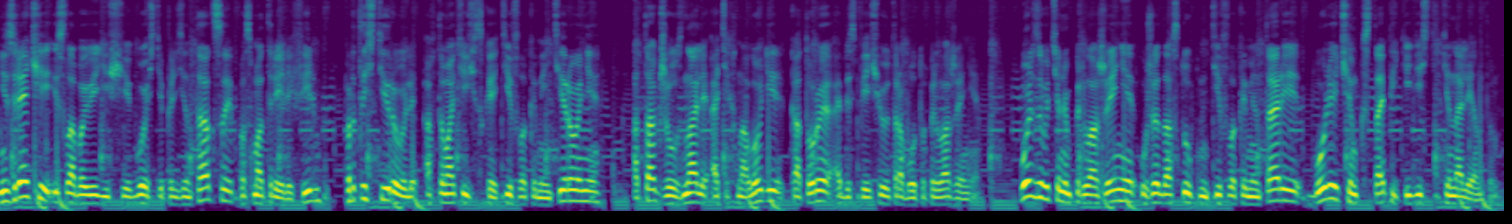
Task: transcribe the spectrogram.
Незрячие и слабовидящие гости презентации посмотрели фильм, протестировали автоматическое тифлокомментирование, а также узнали о технологии, которые обеспечивают работу приложения. Пользователям приложения уже доступны тифлокомментарии более чем к 150 кинолентам.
